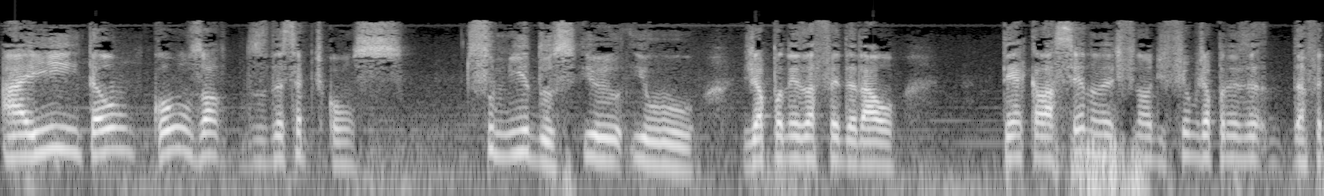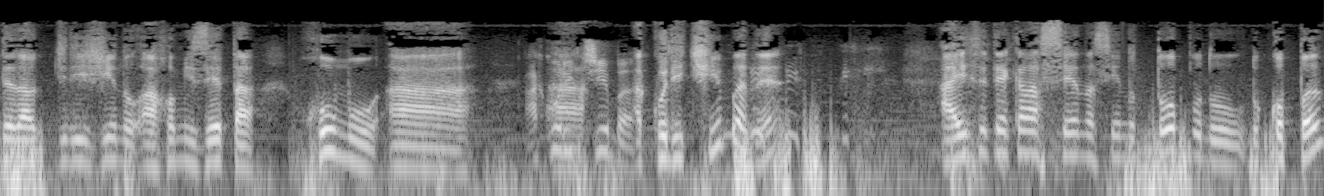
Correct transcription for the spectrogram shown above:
Aí, então, com os, ó- os Decepticons sumidos e, o- e o japonês da Federal tem aquela cena né, de final de filme, o japonês da Federal dirigindo a Romizeta rumo a, A Curitiba. a, a Curitiba, né? Aí você tem aquela cena assim no topo do, do Copan,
